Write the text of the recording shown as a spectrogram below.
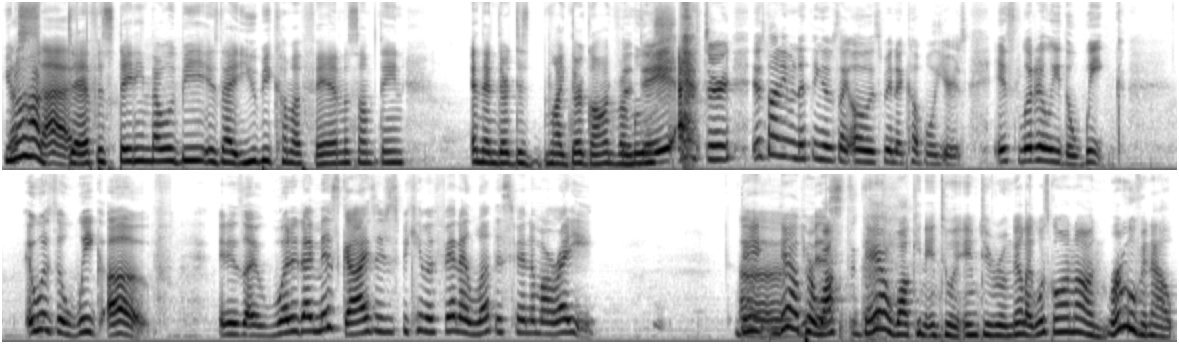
You That's know how sad. devastating that would be? Is that you become a fan of something and then they're just like they're gone The day after, it's not even a thing. It's like, oh, it's been a couple years. It's literally the week. It was the week of, and it's like, what did I miss, guys? I just became a fan. I love this fandom already. They Uh, they're up here walk they are walking into an empty room. They're like, What's going on? We're moving out.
